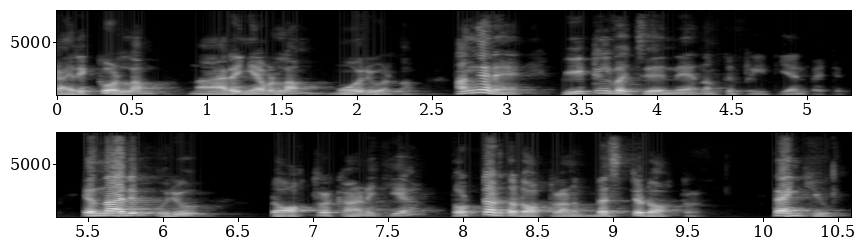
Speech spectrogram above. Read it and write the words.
കരിക്കുവെള്ളം നാരങ്ങ വെള്ളം മോരുവെള്ളം. അങ്ങനെ വീട്ടിൽ വെച്ച് തന്നെ നമുക്ക് ട്രീറ്റ് ചെയ്യാൻ പറ്റും. എന്നാലും ഒരു ഡോക്ടറെ കാണിക്കുക. തൊട്ടടുത്ത ഡോക്ടറാണ് ബെസ്റ്റ് ഡോക്ടർ താങ്ക്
